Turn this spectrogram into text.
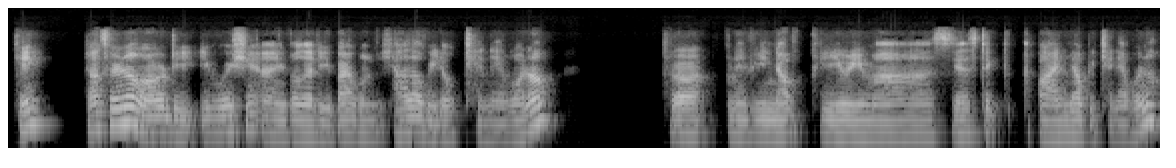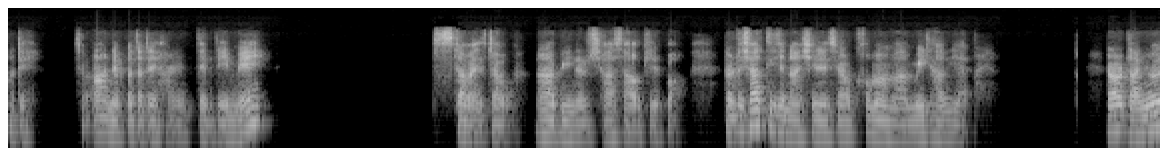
okay ဒါဆိုရင်တော့ငါတို့ဒီ equation and equality by 1ရတော့ပြီလို့ထင်တယ်ပေါ့နော်ဆိုတော့ maybe now theory မှာ statistic အပိုင်းရောက်ပြီထင်တယ်ပေါ့နော်ဟုတ်တယ် ဆိုတော့အားနဲ့ပတ်သက်တဲ့ဟာတွေသင်ပေးမယ် step by step ပေါ့အဲ့ဒါပြီးတော့တခြားစာအုပ်ဖြစ်ပေါ့အဲ့တော့တခြားသိချင်တာရှင်းနေဆိုတော့ comment မှာမေးထားလို့ရပါတယ်အဲ့တော့ဒါမျိုး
